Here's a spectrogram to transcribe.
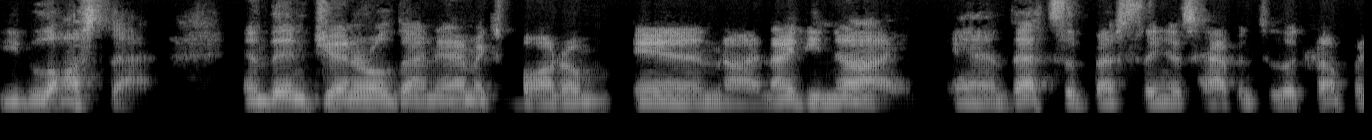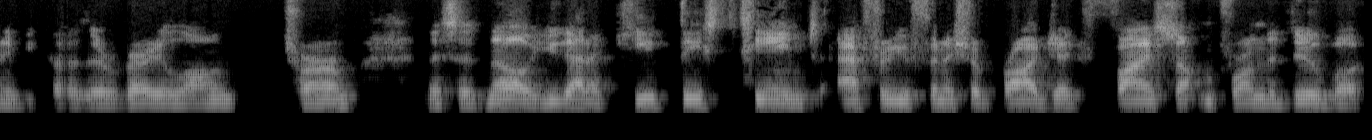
you lost that. And then General Dynamics bought them in '99, uh, and that's the best thing that's happened to the company because they're very long term. They said, no, you got to keep these teams after you finish a project, find something for them to do, but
